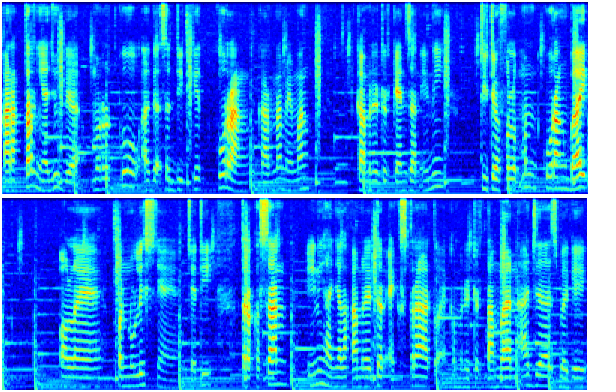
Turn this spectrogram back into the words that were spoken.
karakternya juga menurutku agak sedikit kurang karena memang Kamen Rider Kenzan ini di development kurang baik oleh penulisnya ya. Jadi terkesan ini hanyalah Kamen Rider ekstra atau Kamen Rider tambahan aja sebagai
